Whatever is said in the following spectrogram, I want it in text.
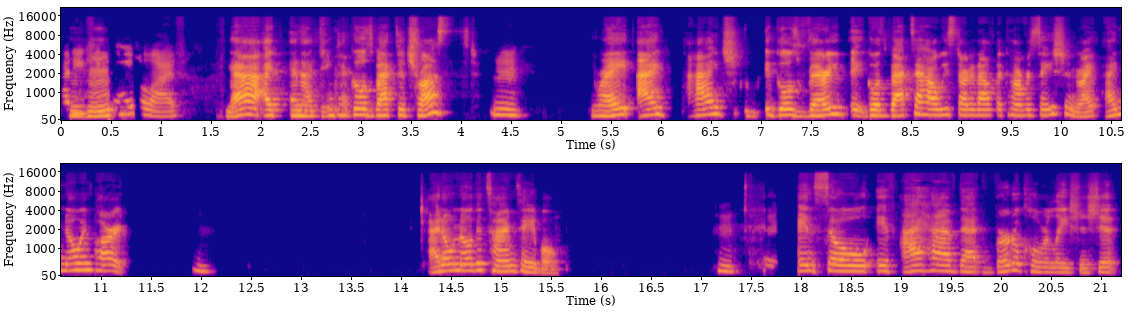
How do you keep hope alive? Yeah, I, and I think that goes back to trust. Mm. Right? I I it goes very it goes back to how we started out the conversation, right? I know in part. Mm. I don't know the timetable. Hmm. And so if I have that vertical relationship,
